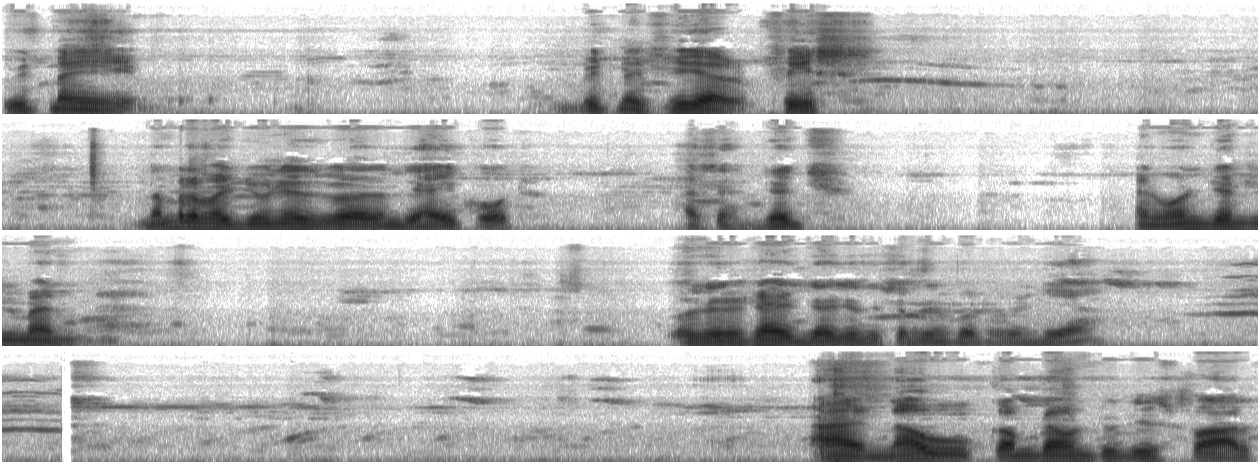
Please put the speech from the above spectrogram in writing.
with my with my figure face. Number of my juniors were in the High Court as a judge, and one gentleman was a retired judge of the Supreme Court of India. I now come down to this park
